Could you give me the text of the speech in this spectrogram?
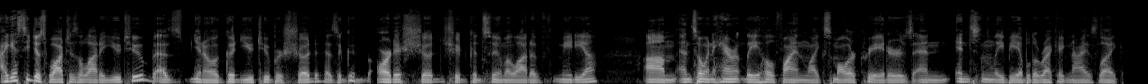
I guess he just watches a lot of YouTube, as you know, a good YouTuber should, as a good artist should, should consume a lot of media. Um, and so inherently, he'll find like smaller creators and instantly be able to recognize like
